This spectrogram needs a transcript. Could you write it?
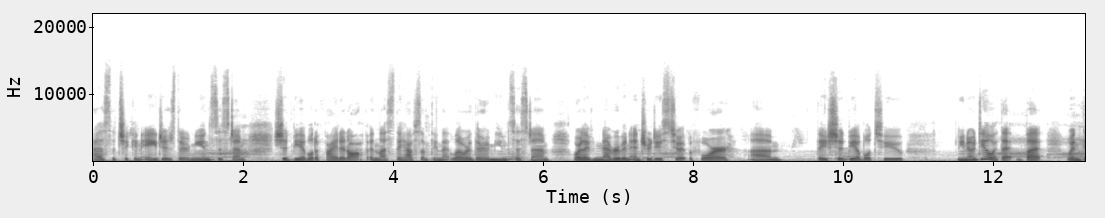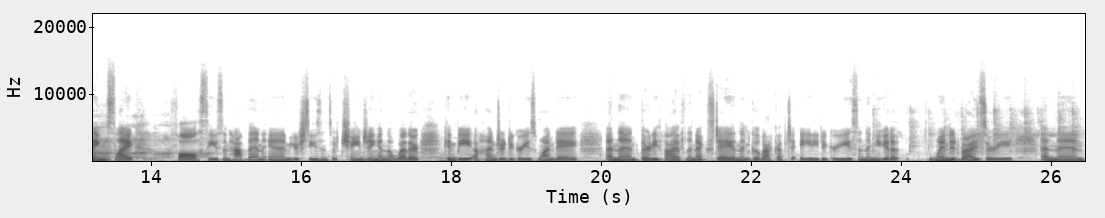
as the chicken ages, their immune system should be able to fight it off unless they have something that lowered their immune system or they've never been introduced to it before. Um, they should be able to, you know, deal with it. But when things like fall season happen and your seasons are changing and the weather can be 100 degrees one day and then 35 the next day and then go back up to 80 degrees and then you get a wind advisory and then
